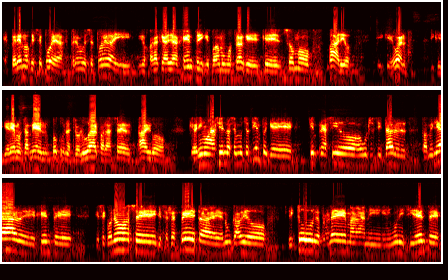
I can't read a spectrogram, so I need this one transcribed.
esperemos que se pueda, esperemos que se pueda y, y ojalá que haya gente y que podamos mostrar que, que somos varios y que, bueno, y que queremos también un poco nuestro lugar para hacer algo que venimos haciendo hace mucho tiempo y que siempre ha sido un recital familiar, de gente que se conoce, que se respeta, eh, nunca ha habido disturbios, problemas, ni ningún incidente,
